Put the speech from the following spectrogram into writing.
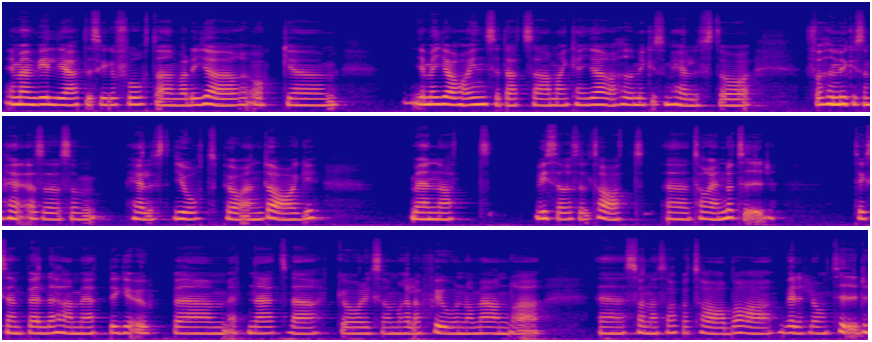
ja, men vilja att det ska gå fortare än vad det gör. Och ehm, ja, men jag har insett att så här, man kan göra hur mycket som helst och för hur mycket som, hel alltså, som helst gjort på en dag. Men att vissa resultat eh, tar ändå tid. Till exempel det här med att bygga upp eh, ett nätverk och liksom relationer med andra. Eh, sådana saker tar bara väldigt lång tid.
